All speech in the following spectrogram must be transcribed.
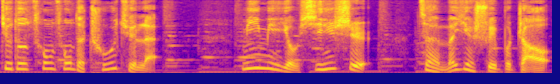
就都匆匆的出去了。咪咪有心事，怎么也睡不着。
